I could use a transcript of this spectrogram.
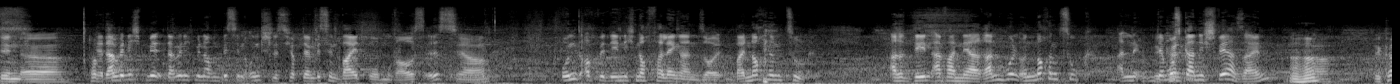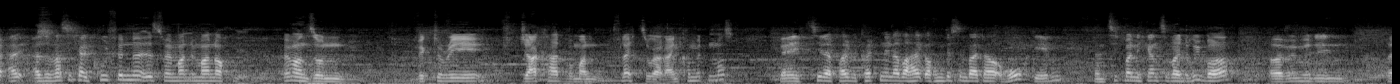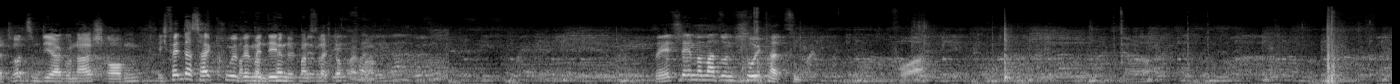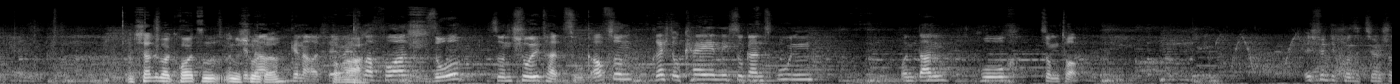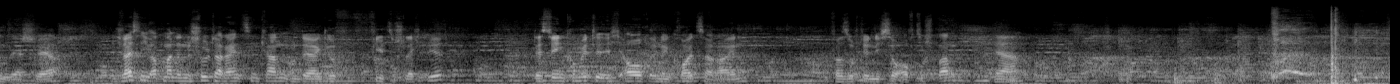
Den äh, Ja, da bin, ich mir, da bin ich mir noch ein bisschen unschlüssig, ob der ein bisschen weit oben raus ist. Ja. Und ob wir den nicht noch verlängern sollten. Bei noch einem Zug. Also den einfach näher ranholen und noch einen Zug. an- Der muss könnten- gar nicht schwer sein. Aha. Wir können, also was ich halt cool finde, ist, wenn man immer noch, wenn man so einen Victory Jug hat, wo man vielleicht sogar reincommitten muss. Wäre jetzt hier der Fall, wir könnten den aber halt auch ein bisschen weiter hochgeben. Dann zieht man nicht ganz so weit rüber, aber wenn wir den halt trotzdem diagonal schrauben, Ich fände das halt cool, wenn wir man, den. pendelt man vielleicht doch einmal. So, jetzt stellen wir mal so einen Schulterzug vor. Anstatt überkreuzen in die Genau, Schulter. genau. Stellen wir jetzt mal vor, so, so ein Schulterzug. Auf so einen recht okay, nicht so ganz guten und dann hoch zum Top. Ich finde die Position schon sehr schwer. Ich weiß nicht, ob man in eine Schulter reinziehen kann und der Griff viel zu schlecht wird. Deswegen committe ich auch in den Kreuzer rein und versuche den nicht so aufzuspannen. Ja.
